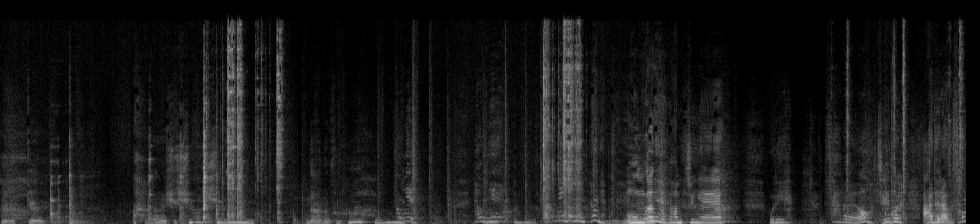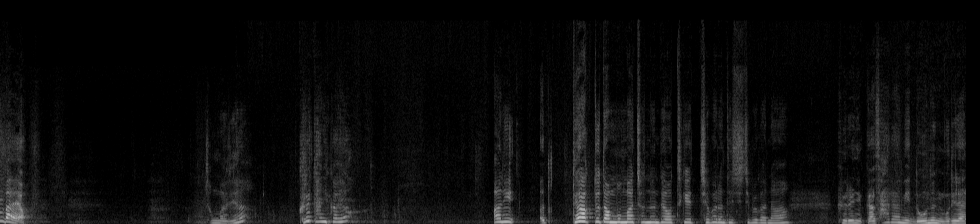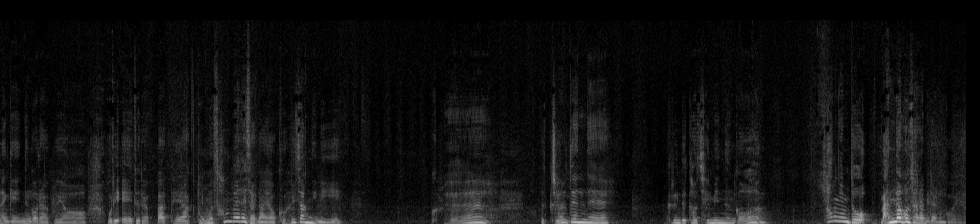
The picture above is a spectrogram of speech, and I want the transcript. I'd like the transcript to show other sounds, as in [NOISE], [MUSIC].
쓸게 나는 슈슈슈 나는 후후후 형님, 형님, 형님, 형님, 형님. 뭔가. 또 밤중에 우리 살아요. 재벌 아들하고 선봐요. 정말이야? 그렇다니까요. 아니 어, 대학도 다 못 마쳤는데 어떻게 재벌한테 시집을 가나? 그러니까 사람이 노는 물이라는 게 있는 거라고요. 우리 애들 아빠 대학 동문 선배래잖아요. 그 회장님이. 그래 잘 됐네. 그런데 더 재밌는 건 형님도 만나본 사람이라는 거예요.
